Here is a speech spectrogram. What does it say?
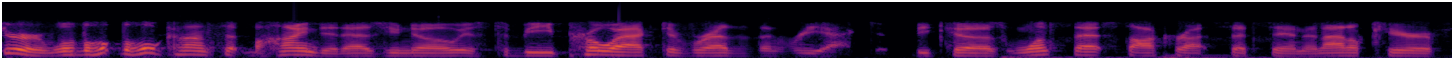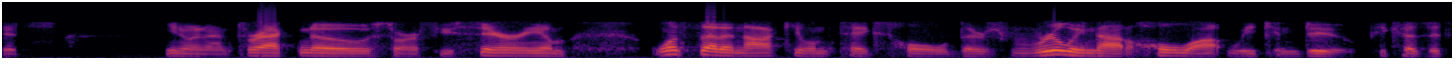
Sure. Well, the, the whole concept behind it, as you know, is to be proactive rather than reactive. Because once that stalk rot sets in, and I don't care if it's you know an anthracnose or a fusarium, once that inoculum takes hold, there's really not a whole lot we can do because it's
